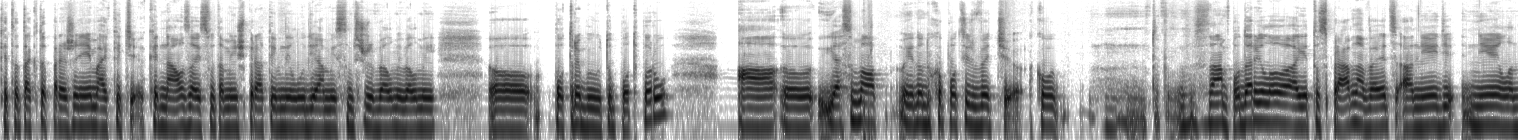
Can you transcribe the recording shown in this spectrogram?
keď to takto preženiem, aj keď, keď naozaj sú tam inšpiratívni ľudia a myslím si, že veľmi, veľmi uh, potrebujú tú podporu. A uh, ja som mala jednoducho pocit, veď ako sa nám podarilo a je to správna vec a nie, nie je len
